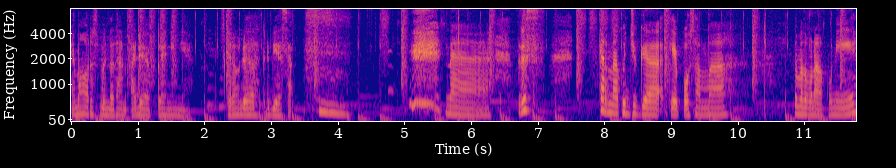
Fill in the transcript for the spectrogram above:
emang harus beneran ada planningnya. Sekarang udah terbiasa. nah terus karena aku juga kepo sama teman-teman aku nih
